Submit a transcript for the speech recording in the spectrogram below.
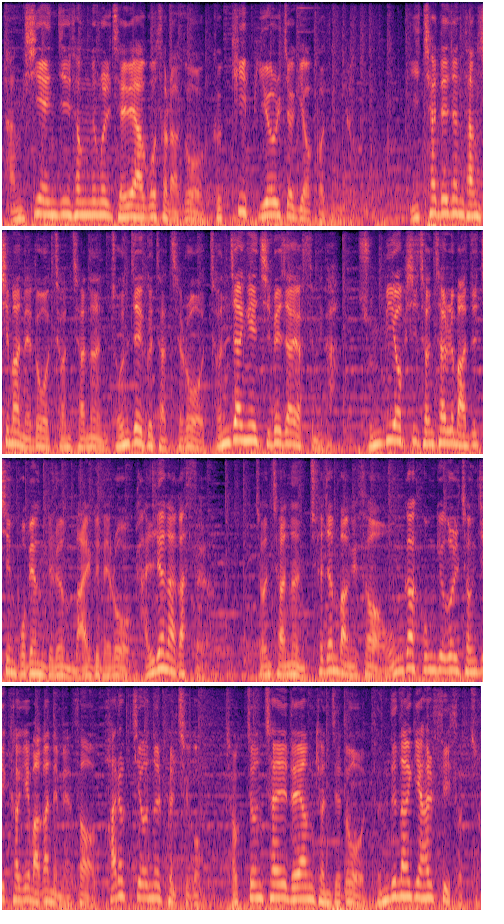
당시 엔진 성능을 제외하고서라도 극히 비효율적이었거든요. 2차 대전 당시만 해도 전차는 존재 그 자체로 전장의 지배자였습니다. 준비 없이 전차를 마주친 보병들은 말 그대로 갈려나갔어요. 전차는 최전방에서 온갖 공격을 정직하게 막아내면서 화력 지원을 펼치고 적전차에 대한 견제도 든든하게 할 수 있었죠.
